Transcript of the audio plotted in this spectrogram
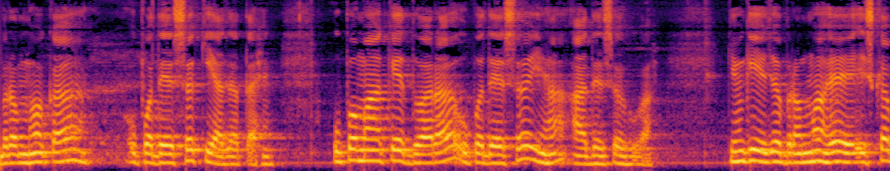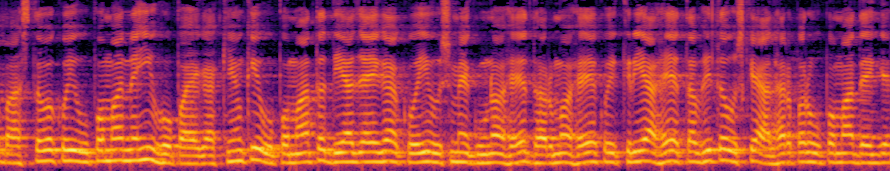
ब्रह्म का उपदेश किया जाता है। उपमा के द्वारा उपदेश यहाँ आदेश हुआ। क्योंकि ये जो ब्रह्म है, इसका वास्तव कोई उपमा नहीं हो पाएगा। क्योंकि उपमा तो दिया जाएगा, कोई उसमें गुण है, धर्म है, कोई क्रिया है, तभी तो उसके आधार पर उपमा देंगे।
